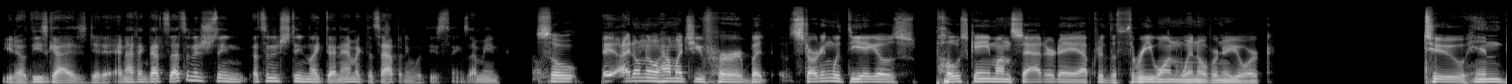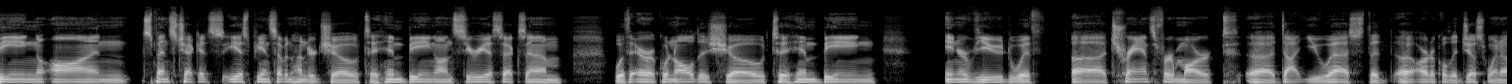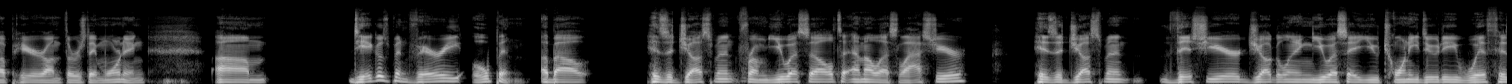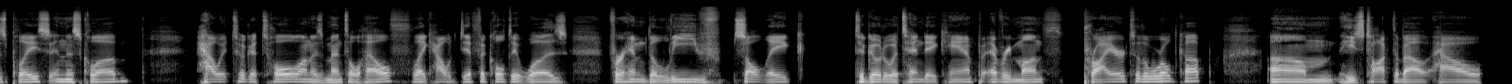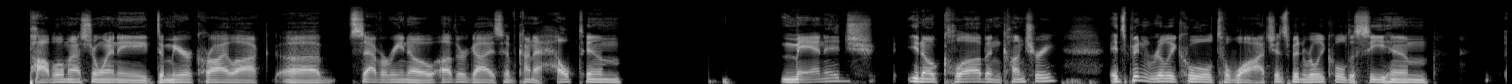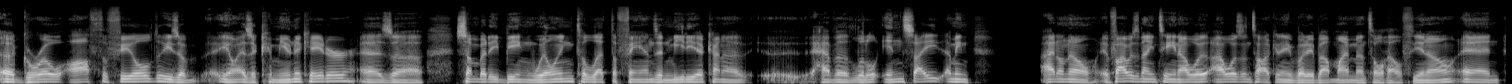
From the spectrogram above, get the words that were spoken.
you know these guys did it, and I think that's that's an interesting that's an interesting like dynamic that's happening with these things. I mean, oh, So I I don't know how much you've heard, but starting with Diego's post game on Saturday after the 3 1 win over New York, to him being on Spence Checketts' ESPN 700 show, to him being on Sirius XM with Eric Wynalda's show, to him being interviewed with uh, uh, the uh, article that just went up here on thursday morning. Um, diego's been very open about his adjustment from usl to mls last year his adjustment this year juggling usa u20 duty with his place in this club how it took a toll on his mental health like how difficult it was for him to leave salt lake to go to a 10 day camp every month prior to the World Cup. Um, he's talked about how Pablo Mastroeni, Damir Kreilach, uh, Savarino, other guys have kind of helped him manage, you know, club and country. It's been really cool to watch. It's been really cool to see him uh, grow off the field. He's a you know as a communicator, as uh, somebody being willing to let the fans and media kind of uh, have a little insight. I mean, I don't know. If I was 19, I was I wasn't talking to anybody about my mental health, you know, and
